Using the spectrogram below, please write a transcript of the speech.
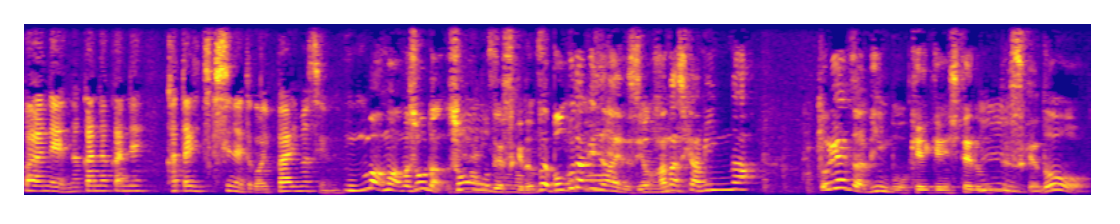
これはねなかなかね語り尽くせないところいっぱいありますよね。まあまあまあそうだそうですけど僕だけじゃないですよ。話がみんなとりあえずは貧乏を経験してるんですけど、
